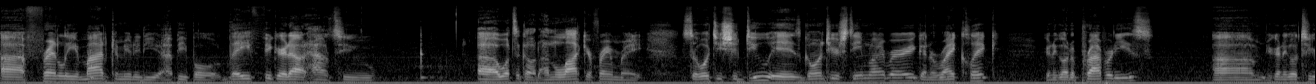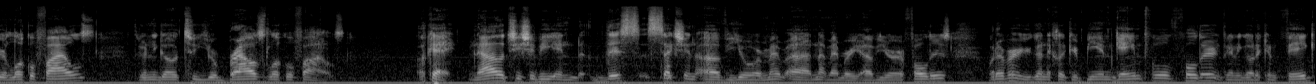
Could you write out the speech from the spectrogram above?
uh, friendly mod community uh, people, they figured out how to uh, what's it called? Unlock your frame rate. So what you should do is go into your Steam library. You're gonna right click. You're gonna go to Properties. Um, you're gonna go to your local files. You're gonna go to your Browse local files. Okay, now that you should be in this section of your mem uh, not memory of your folders, whatever. You're gonna click your BM Game folder. You're gonna go to Config.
